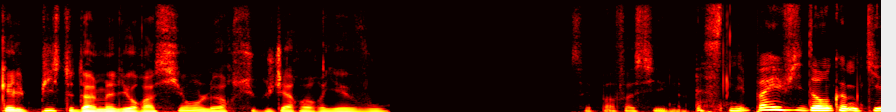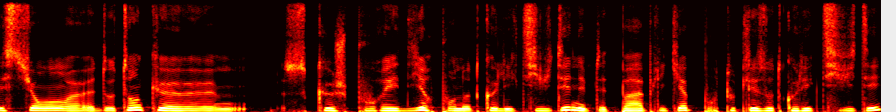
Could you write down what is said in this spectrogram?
quelles pistes d'amélioration leur suggéreriez-vous? C'est pas facile. Ce n'est pas évident comme question, euh, d'autant que ce que je pourrais dire pour notre collectivité n'est peut-être pas applicable pour toutes les autres collectivités.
